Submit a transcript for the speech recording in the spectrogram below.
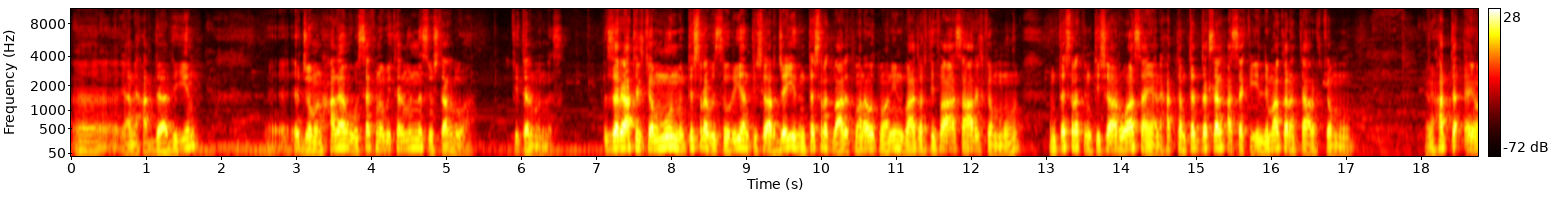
آه، يعني حدادين آه، إجوا من حلب وسكنوا بتلمنس واشتغلوها في تلمنس زراعة الكمون منتشرة بسوريا انتشار جيد انتشرت بعد 88 بعد ارتفاع أسعار الكمون. انتشرت انتشار واسع يعني حتى امتدت للحسكي اللي ما كانت تعرف الكمون يعني حتى اي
